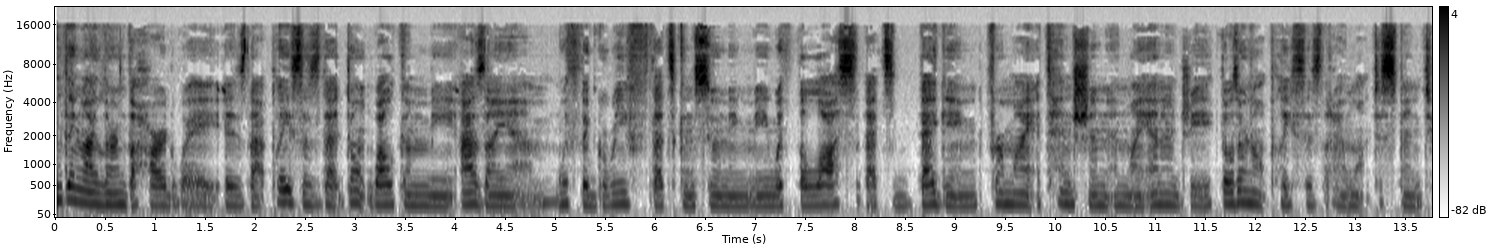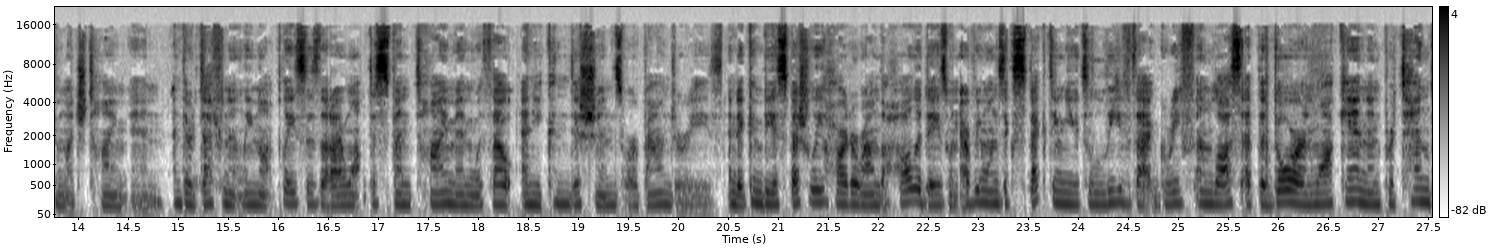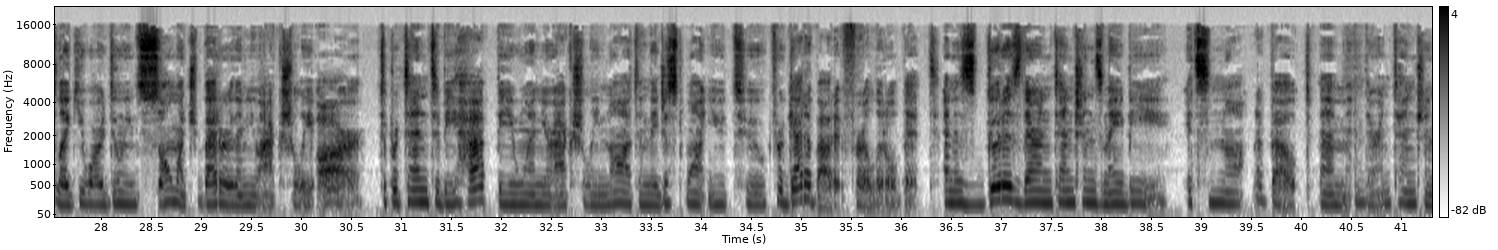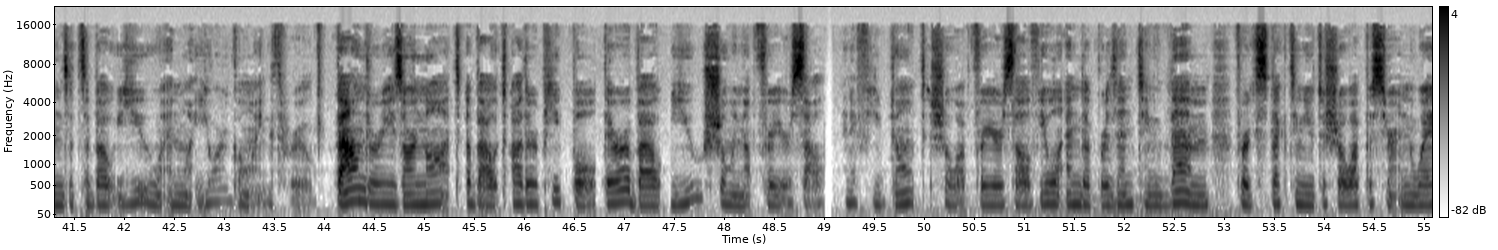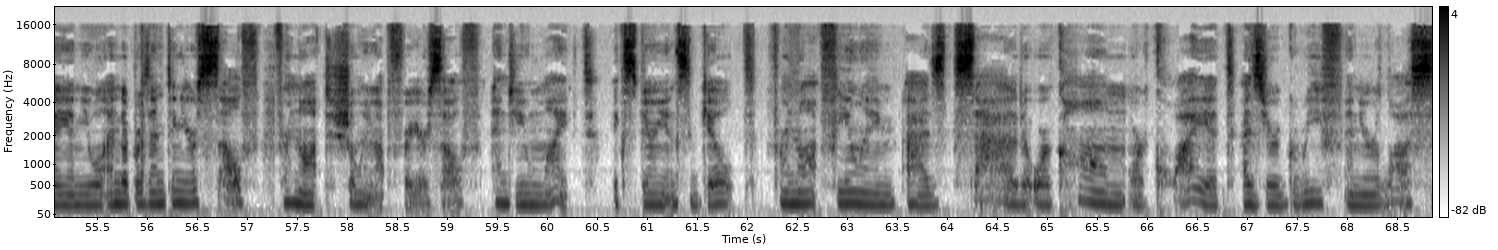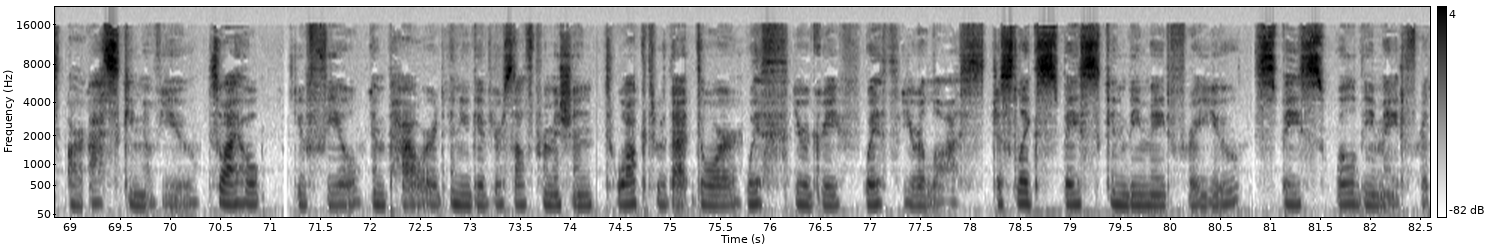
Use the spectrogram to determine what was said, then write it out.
One thing I learned the hard way is that places that don't welcome me as I am, with the grief that's consuming me, with the loss that's begging for my attention and my energy, those are not places that I want to spend too much time in. And they're definitely not places that I want to spend time in without any conditions or boundaries. And it can be especially hard around the holidays when everyone's expecting you to leave that grief and loss at the door and walk in and pretend like you are doing so much better than you actually actually are, to pretend to be happy when you're actually not, and they just want you to forget about it for a little bit. And as good as their intentions may be, it's not about them and their intentions, it's about you and what you're going through. Boundaries are not about other people, they're about you showing up for yourself. And if you don't show up for yourself, you will end up resenting them for expecting you to show up a certain way, and you will end up resenting yourself for not showing up for yourself. And you might experience guilt for not feeling as sad or calm or quiet as your grief and your loss are asking of you. So I hope you feel empowered and you give yourself permission to walk through that door with your grief, with your loss. Just like space can be made for you, space will be made for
